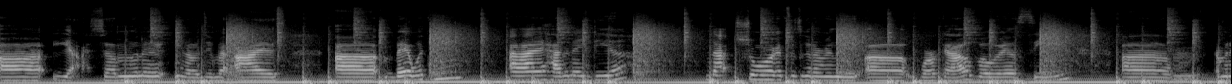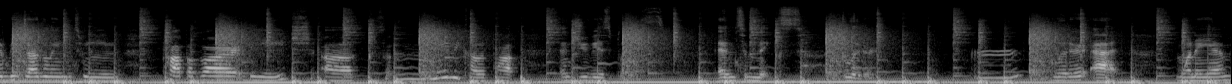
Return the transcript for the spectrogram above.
Uh, yeah, so I'm gonna, you know, do my eyes. Uh, bear with me. I have an idea not sure if it's gonna really uh, work out, but we'll see. Um, I'm gonna be juggling between Pop Art Beach, maybe ColourPop, and Juvia's Place, and some NYX glitter. Mm-hmm. Glitter at 1 a.m.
